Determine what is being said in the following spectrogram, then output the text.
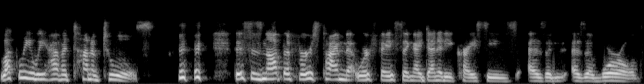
Luckily, we have a ton of tools. this is not the first time that we're facing identity crises as a as a world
